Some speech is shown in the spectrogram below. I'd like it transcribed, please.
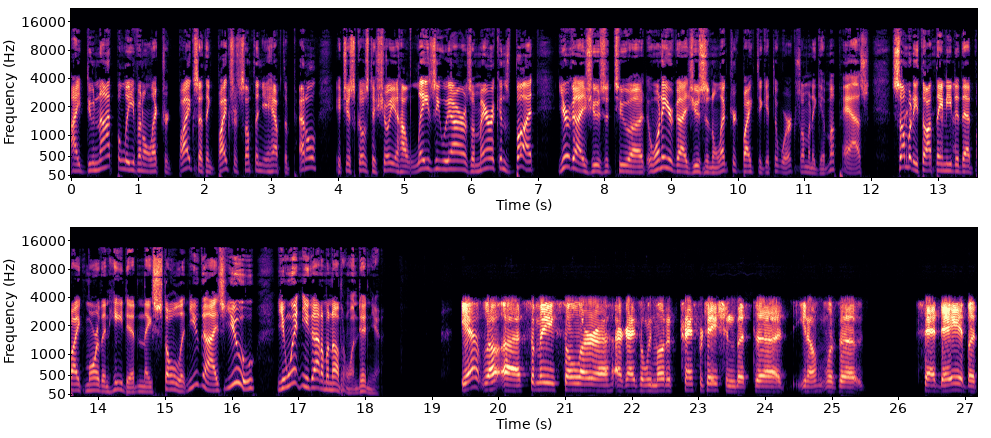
I do not believe in electric bikes. I think bikes are something you have to pedal. It just goes to show you how lazy we are as Americans. But your guys use it to, uh, one of your guys uses an electric bike to get to work, so I'm going to give him a pass. Somebody thought they needed that bike more than he did, and they stole it. And you guys, you, you went and you got him another one, didn't you? Yeah, well, uh, somebody stole our uh, our guy's only mode of transportation, but uh, you know, was a sad day. But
